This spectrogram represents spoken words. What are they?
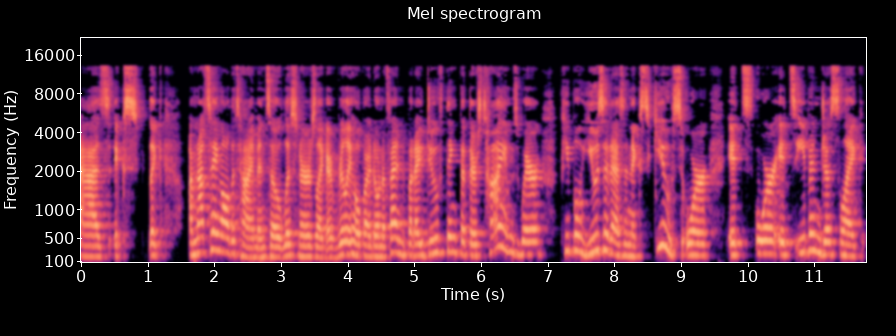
as ex- like I'm not saying all the time and so listeners like I really hope I don't offend but I do think that there's times where people use it as an excuse or it's or it's even just like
